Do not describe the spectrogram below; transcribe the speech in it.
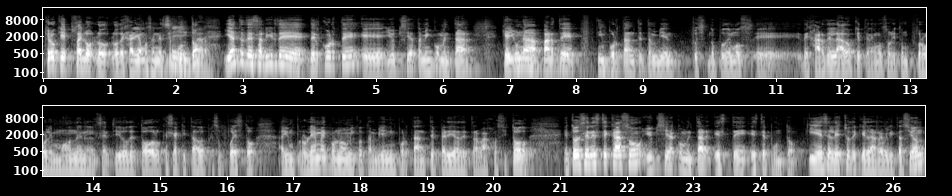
creo que pues, ahí lo, lo, dejaríamos en este punto. Y antes de salir de, del corte, eh, yo quisiera también comentar que hay una parte importante también pues no podemos eh, dejar de lado que tenemos ahorita un problemón en el sentido de todo lo que se ha quitado de presupuesto, hay un problema económico también importante, pérdida de trabajos y todo. Entonces, en este caso, yo quisiera comentar este, este punto, y es el hecho de que la rehabilitación,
